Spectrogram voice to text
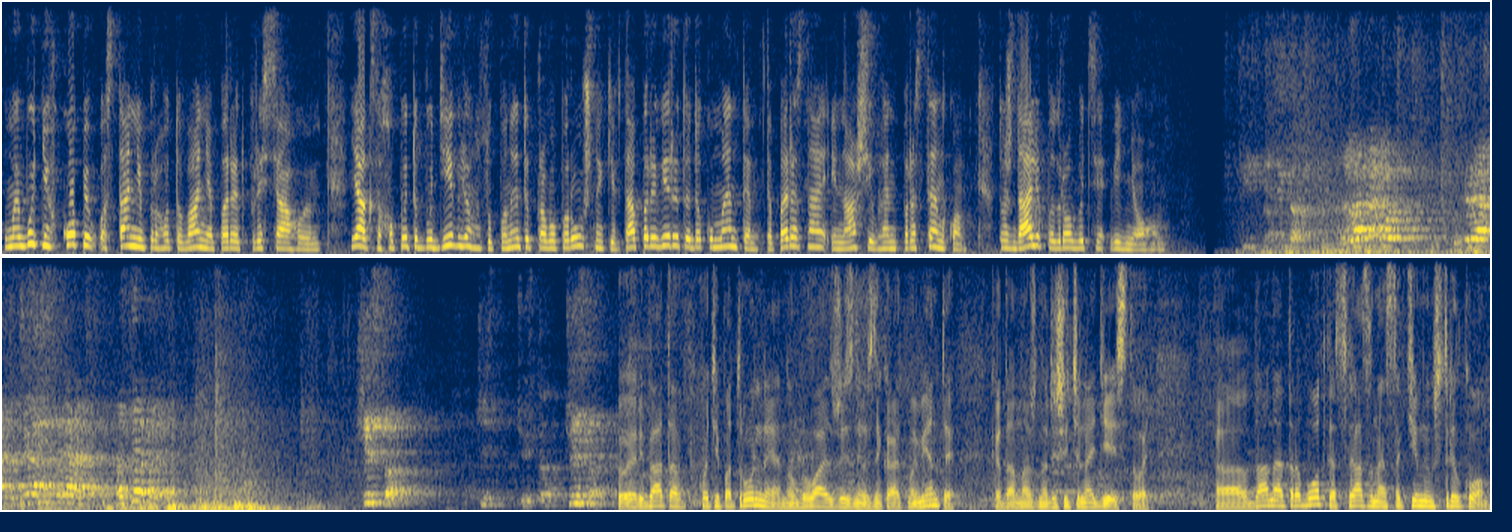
У майбутніх копів останні приготування перед присягою. Як захопити будівлю, зупинити правопорушників та перевірити документи, тепер знає і наш Євген Перестенко. Тож далі подробиці від нього. Чисто. Чисто. Чисто. Ребята хоть и патрульные, но бывают в жизни возникают моменты, когда нужно решительно действовать. Э, Данная отработка связана с активным стрелком,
